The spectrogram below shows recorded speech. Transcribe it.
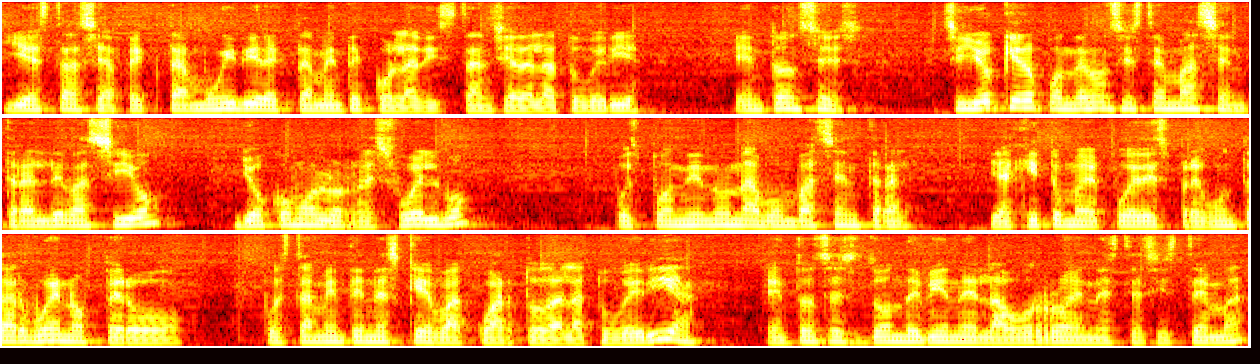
Y esta se afecta muy directamente con la distancia de la tubería. Entonces, si yo quiero poner un sistema central de vacío, ¿yo cómo lo resuelvo? Pues poniendo una bomba central. Y aquí tú me puedes preguntar, bueno, pero pues también tienes que evacuar toda la tubería. Entonces, ¿dónde viene el ahorro en este sistema?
